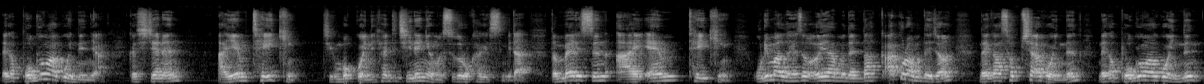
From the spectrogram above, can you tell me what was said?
내가 복용하고 있는 약. 그래서 이제는 I am taking 지금 먹고 있는 현재 진행형을 쓰도록 하겠습니다. The medicine I am taking. 우리말로 해서 의하면 된다. 까꾸로 하면 되죠. 내가 섭취하고 있는, 내가 복용하고 있는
